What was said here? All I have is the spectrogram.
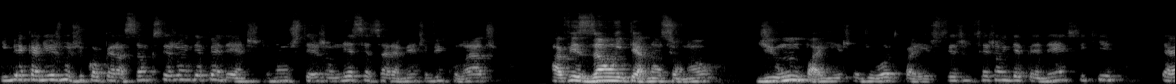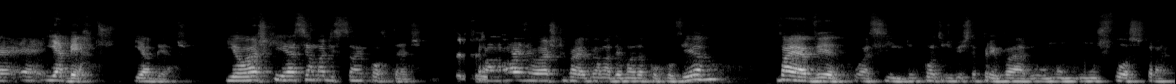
e mecanismos de cooperação que sejam independentes, que não estejam necessariamente vinculados à visão internacional de um país ou de outro país, sejam, sejam independentes e, que, é, é, e abertos. E abertos. E eu acho que essa é uma lição importante. Para nós, eu acho que vai haver uma demanda por governo, vai haver, assim, do ponto de vista privado, um, um esforço para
